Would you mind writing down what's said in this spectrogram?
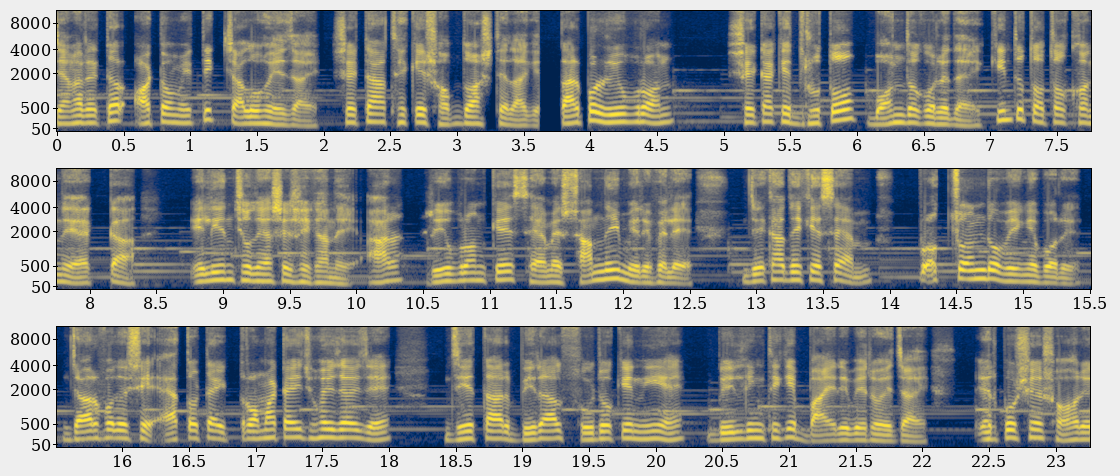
জেনারেটর অটোমেটিক চালু হয়ে যায়। সেটা থেকে শব্দ আসতে লাগে। তারপর রিউব্রন সেটাকে দ্রুত বন্ধ করে দেয়। কিন্তু ততক্ষণে একটা এলিয়েন চলে আসে সেখানে। আর রিউব্রনকে স্যামের সামনেই মেরে ফেলে। যেটা দেখে স্যাম প্রচণ্ড ভেঙে পড়ে, যার ফলে সে এতটাই ট্রমাটাইজ হয়ে যায় যে যে তার বিড়াল ফ্লুডোকে নিয়ে বিল্ডিং থেকে বাইরে বের হয়ে যায়। এরপর সে শহরে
